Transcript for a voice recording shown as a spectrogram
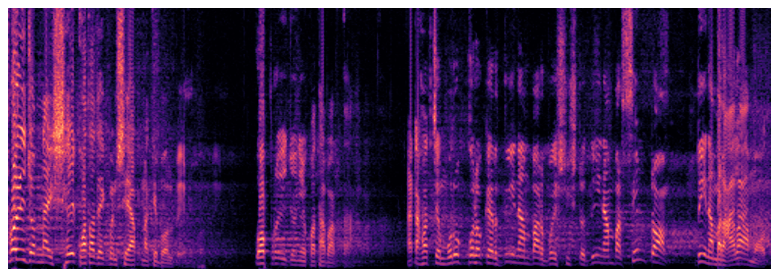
প্রয়োজন নাই, সেই কথা দেখবেন সে আপনাকে বলবে। অপ্রয়োজনীয় কথাবার্তা। এটা হচ্ছে মুরুক্ষ লোকের দুই নাম্বার বৈশিষ্ট্য, দুই নাম্বার সিমটম দুই নাম্বার আলামত।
